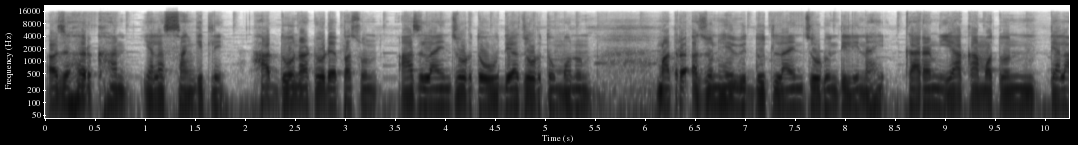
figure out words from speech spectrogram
अजहर खान याला सांगितले हा दोन आठवड्यापासून आज लाईन जोडतो उद्या जोडतो म्हणून मात्र अजूनही विद्युत लाईन जोडून दिली नाही. कारण या कामातून त्याला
